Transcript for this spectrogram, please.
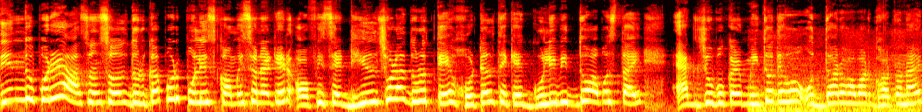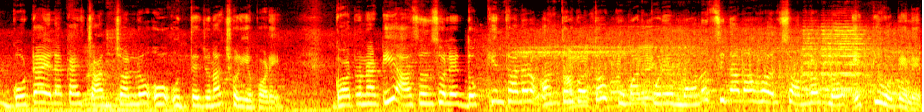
দিন দুপুরে আসানসোল দুর্গাপুর পুলিশ কমিশনারেটের অফিসের ঢিলছোড়া দূরত্বে হোটেল থেকে গুলিবিদ্ধ অবস্থায় এক যুবকের মৃতদেহ উদ্ধার হওয়ার ঘটনায় গোটা এলাকায় চাঞ্চল্য ও উত্তেজনা ছড়িয়ে পড়ে। ঘটনাটি আসানসোলের দক্ষিণ থানার অন্তর্গত কুমারপুরের মনোজ সিনেমা হল সংলগ্ন একটি হোটেলের।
